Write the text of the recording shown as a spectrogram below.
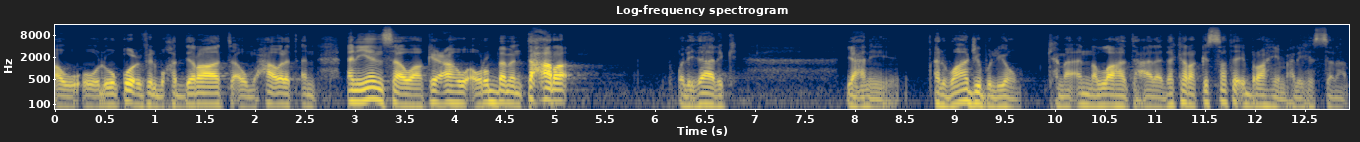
أو الوقوع في المخدرات أو محاولة أن, أن ينسى واقعه أو ربما انتحر. ولذلك يعني الواجب اليوم كما أن الله تعالى ذكر قصة إبراهيم عليه السلام.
